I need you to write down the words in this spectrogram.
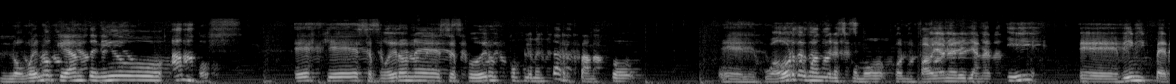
lo bueno que han tenido ambos es que se pudieron se pudieron complementar tanto el jugador de Wanderers como con Fabián Orellana y Bimber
